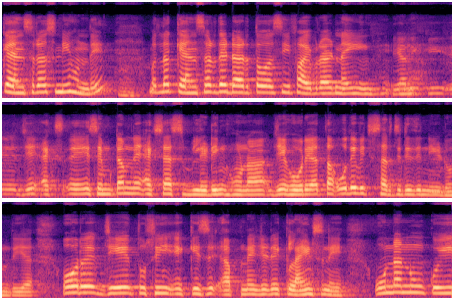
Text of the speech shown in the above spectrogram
ਕੈਂਸਰਸ ਨਹੀਂ ਹੁੰਦੇ। ਮਤਲਬ ਕੈਂਸਰ ਦੇ ਡਰ ਤੋਂ ਅਸੀਂ ਫਾਈਬਰਾਇਡ ਨਹੀਂ ਯਾਨੀ ਕਿ ਜੇ ਇਹ ਸਿੰਪਟਮ ਨੇ ਐਕਸੈਸ ਬਲੀਡਿੰਗ ਹੋਣਾ ਜੇ ਹੋ ਰਿਹਾ ਤਾਂ ਉਹਦੇ ਵਿੱਚ ਸਰਜਰੀ ਦੀ ਨੀਡ ਹੁੰਦੀ ਹੈ। ਔਰ ਜੇ ਤੁਸੀਂ ਕਿਸੇ ਆਪਣੇ ਜਿਹੜੇ ਕਲਾਇੰਟਸ ਨੇ ਉਹਨਾਂ ਨੂੰ ਕੋਈ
